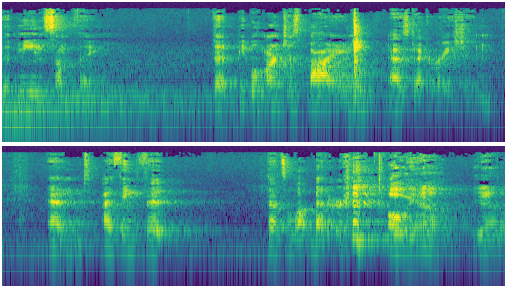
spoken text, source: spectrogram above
that means something that people aren't just buying as decoration. And I think that that's a lot better. Oh yeah, yeah.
